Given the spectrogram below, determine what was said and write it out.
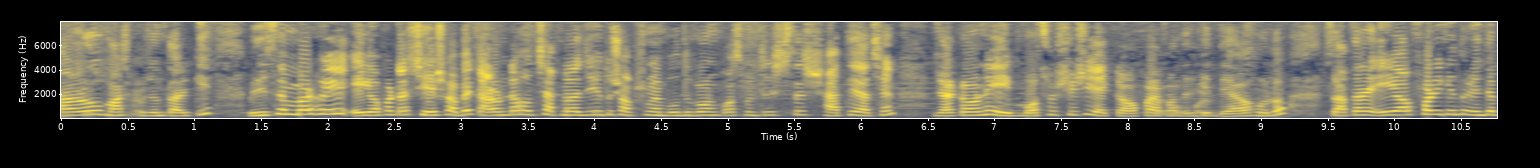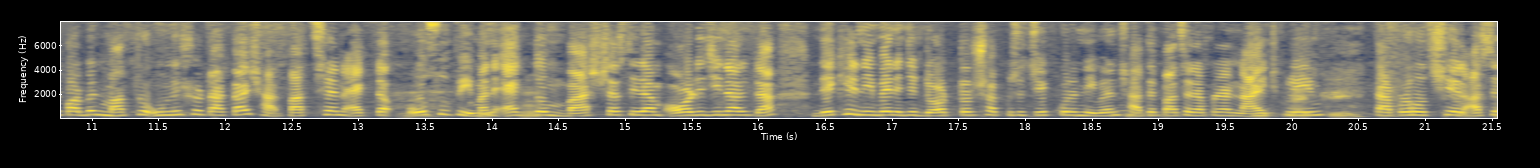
বারো মাস হ্যাঁ। পর্যন্ত আর কি। ডিসেম্বর হয়ে এই অফারটা শেষ হবে। কারণটা হচ্ছে আপনারা যেহেতু সবসময় বৌদ্ধবরণ কসমেটিক্স এর সাথে আছেন যার কারণে এই বছর শেষে একটা অফার আপনাদেরকে দেওয়া হলো। তো আপনারা এই অফারে কিন্তু নিতে পারবেন মাত্র উনিশশো টাকায় পাচ্ছেন একটা ওসুফি মানে একদম বাদশা সিরাম অরিজিনালটা দেখে নিবেন এই যে ডট টট সবকিছু চেক করে নিবেন। সাথে পাচ্ছেন আপনারা নাইট ক্রিম তারপর হচ্ছে আছে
